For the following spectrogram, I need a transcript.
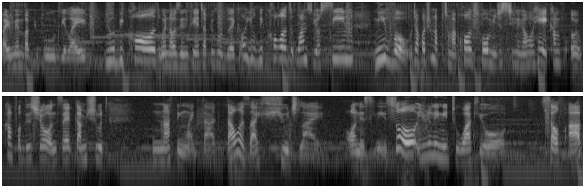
I remember people would be like, you'll be called when I was in theater. People would be like, oh, you'll be called once you're seen. Nivo, utakuwa tu unapata my calls home. You're just chilling. Oh, hey, come, uh, come for this show and said, come shoot. Nothing like that. That was a huge lie, honestly. So you really need to work your self up,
